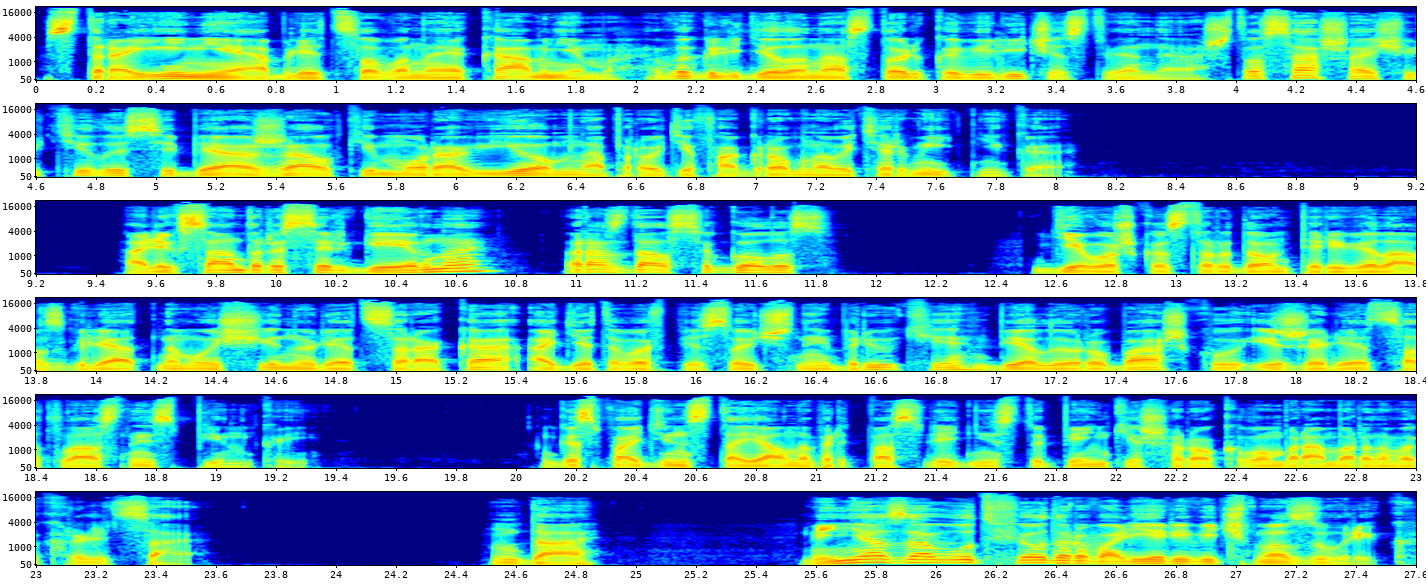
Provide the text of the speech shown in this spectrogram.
Строение, облицованное камнем, выглядело настолько величественно, что Саша ощутила себя жалким муравьем напротив огромного термитника. «Александра Сергеевна?» — раздался голос. Девушка с трудом перевела взгляд на мужчину лет сорока, одетого в песочные брюки, белую рубашку и жилет с атласной спинкой. Господин стоял на предпоследней ступеньке широкого мраморного крыльца. «Да. Меня зовут Федор Валерьевич Мазурик.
